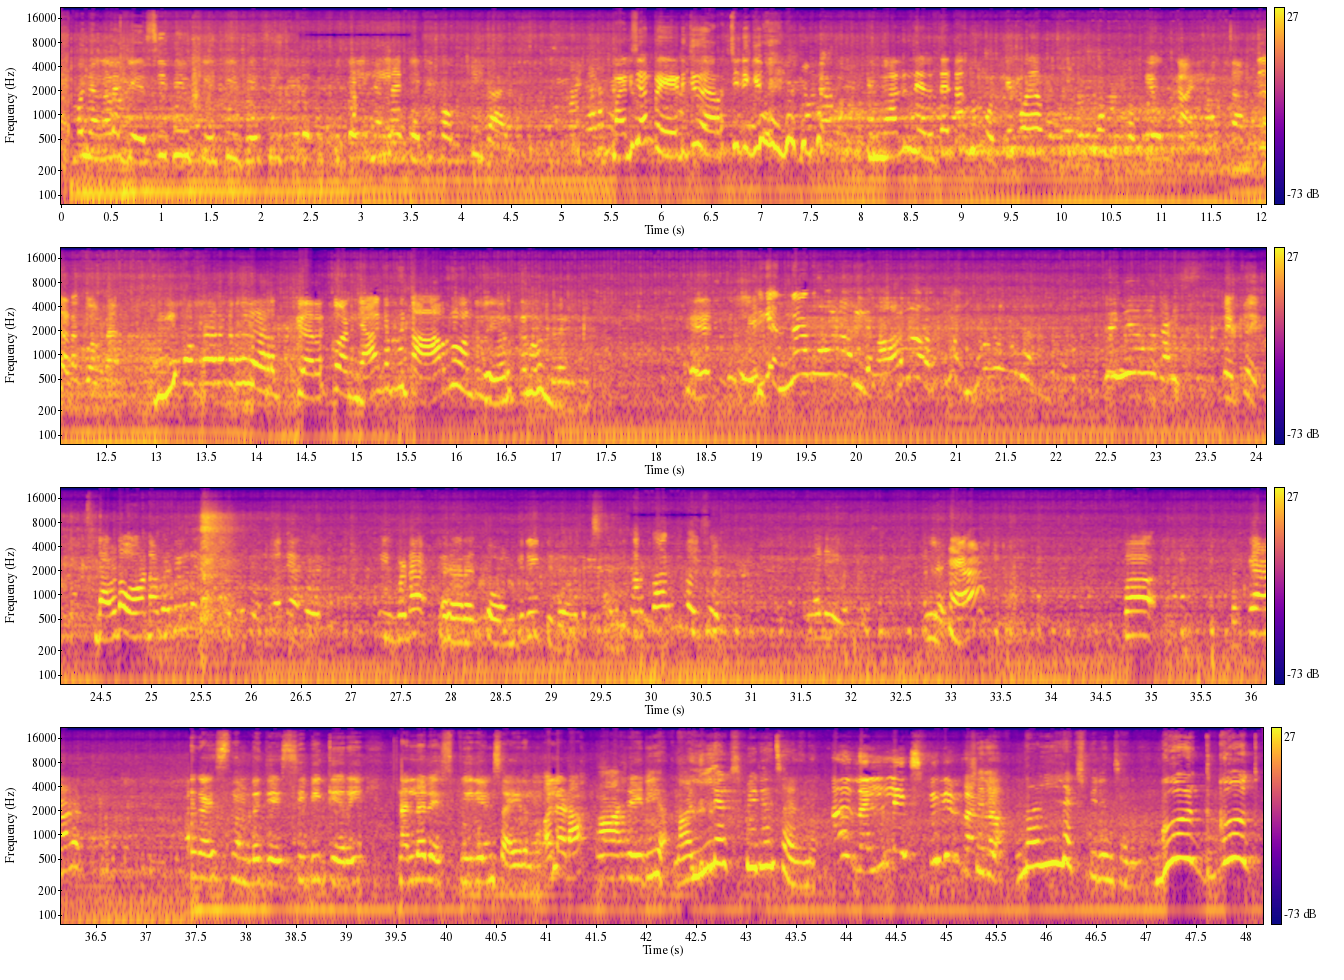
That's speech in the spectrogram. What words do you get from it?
അപ്പൊ ഞങ്ങളെ ജെ സി ബി കയറ്റി ജെ സി ബിയുടെ കുട്ടികളെല്ലാം കയറ്റി പൊക്കിയതായി മനുഷ്യൻ പേടിച്ച് നിറച്ചിരിക്കുന്നു എന്നാലും അങ്ങ് പൊട്ടിപ്പോയാൽ പൊട്ടിയൊക്കായി ചത്ത് കിടക്കും അവിടെ. നീ പൊട്ടാതെ കിടന്ന് ഇറക്കി ഇറക്കുവാണ് ഞാൻ കിടന്ന് കാറിന് കൊണ്ട് വേർക്കണമെന്നായിരുന്നു എനിക്ക് എന്നാന്നൊന്നും അറിയില്ല. അവിടെ ഓണവടിയുടെ ഇവിടെ കോൺക്രീറ്റ് ഇല്ല? സർക്കാരിന് പൈസ. അല്ലേ? അപ്പൊ ഇതൊക്കെയാണ് ഗൈസ് നമ്മുടെ ജെ സി ബി കയറി നല്ലൊരു എക്സ്പീരിയൻസ് ആയിരുന്നു. അല്ലടാ ആ ശരിയാ. നല്ല എക്സ്പീരിയൻസ് ആയിരുന്നു. നല്ല എക്സ്പീരിയൻസ് നല്ല എക്സ്പീരിയൻസ് ആയിരുന്നു. Good good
